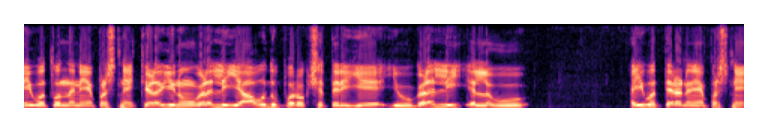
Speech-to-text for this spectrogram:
ಐವತ್ತೊಂದನೆಯ ಪ್ರಶ್ನೆ, ಕೆಳಗಿನವುಗಳಲ್ಲಿ ಯಾವುದು ಪರೋಕ್ಷ ತೆರಿಗೆ? ಇವುಗಳಲ್ಲಿ ಎಲ್ಲವೂ. ಐವತ್ತೆರಡನೆಯ ಪ್ರಶ್ನೆ,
